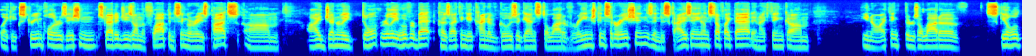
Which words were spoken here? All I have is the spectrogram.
like extreme polarization strategies on the flop and single raise pots, um, I generally don't really overbet because I think it kind of goes against a lot of range considerations and disguising yep. and stuff like that. And I think, um, you know, I think there's a lot of skill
